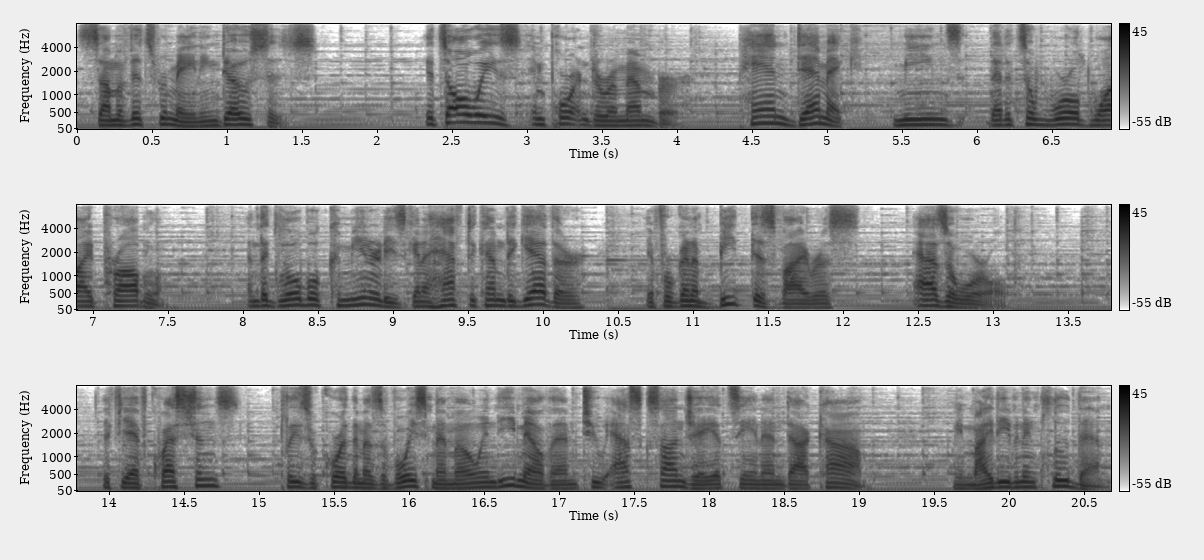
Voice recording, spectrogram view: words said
some of its remaining doses. It's always important to remember pandemic means that it's a worldwide problem and the global community is going to have to come together if we're going to beat this virus as a world. If you have questions, please record them as a voice memo and email them to asksanjay at cnn.com. We might even include them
